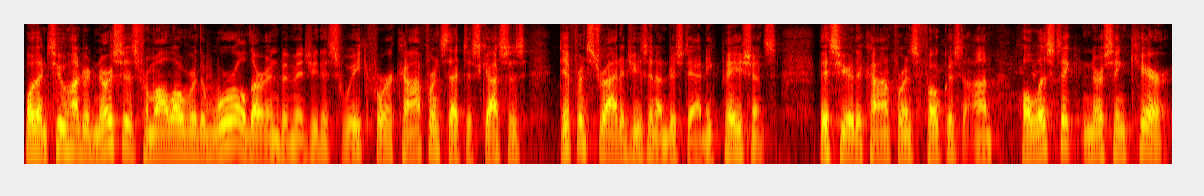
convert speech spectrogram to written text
More than 200 nurses from all over the world are in Bemidji this week for a conference that discusses different strategies in understanding patients. This year, the conference focused on holistic nursing care.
